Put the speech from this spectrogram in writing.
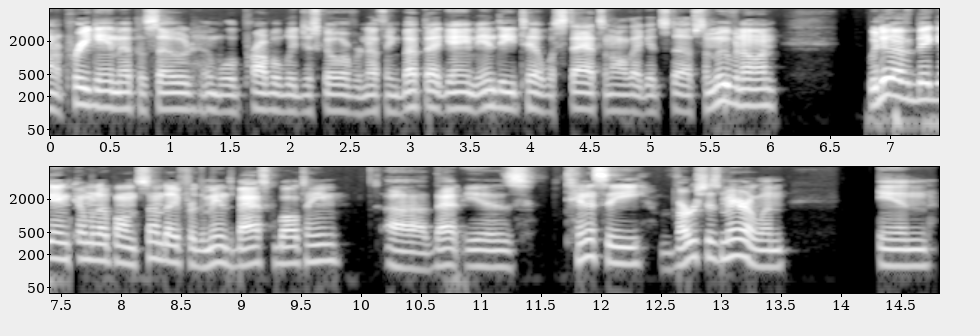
on a pregame episode, and we'll probably just go over nothing but that game in detail with stats and all that good stuff. So moving on, we do have a big game coming up on Sunday for the men's basketball team. Uh, that is Tennessee versus Maryland in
